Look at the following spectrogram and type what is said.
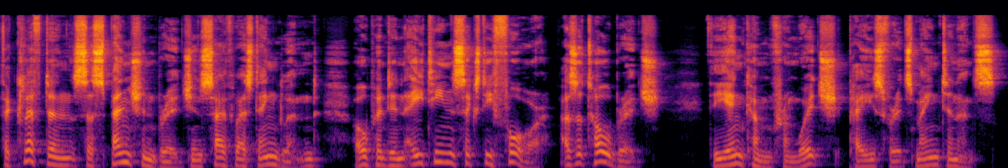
The Clifton Suspension Bridge in southwest England opened in 1864 as a toll bridge, the income from which pays for its maintenance.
